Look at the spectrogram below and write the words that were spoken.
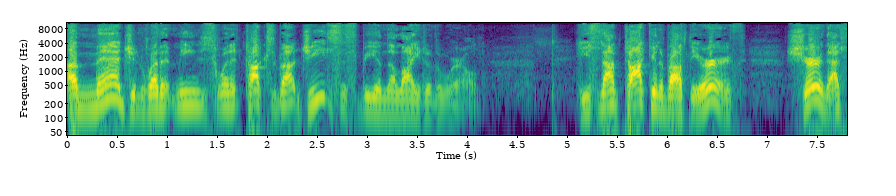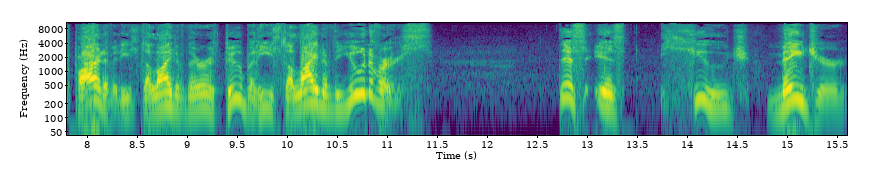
imagine what it means when it talks about Jesus being the light of the world. He's not talking about the earth. Sure, that's part of it. He's the light of the earth too, but he's the light of the universe. This is huge, major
